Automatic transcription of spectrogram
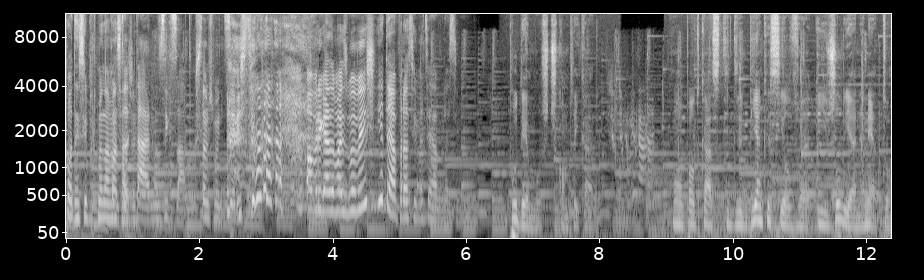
podem sempre mandar mensagem. Contactar no Zigzag, gostamos muito de dizer isto. Obrigada mais uma vez e até à próxima. Até à próxima. Podemos Descomplicar. Um podcast de Bianca Silva e Juliana Neto.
